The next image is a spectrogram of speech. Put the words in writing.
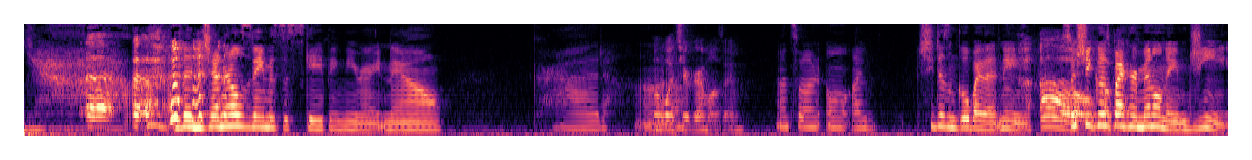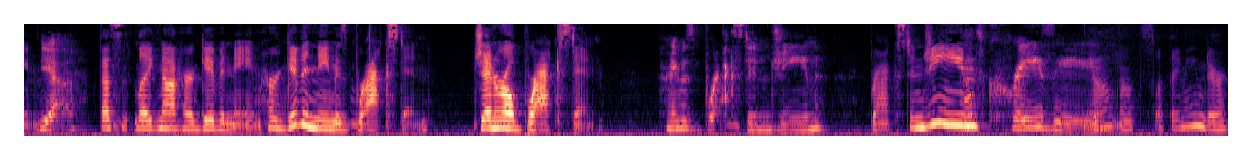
Yeah. The general's name is escaping me right now. Crad. Uh, Well, what's your grandma's name? that's what I, oh, I. She doesn't go by that name. Oh, so she goes by her middle name, Jean. Yeah. That's like not her given name. Her given name is Braxton. General Braxton. Her name is Braxton Jean. Braxton Jean. That's crazy. yeah, that's what they named her.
